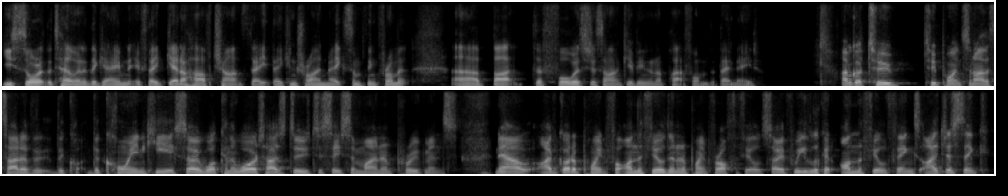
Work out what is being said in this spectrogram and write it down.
You saw at the tail end of the game if they get a half chance, they they can try and make something from it, uh, but the forwards just aren't giving them a platform that they need. I've got two two points on either side of the, the, the, coin here. So, what can the Waratahs do to see some minor improvements? Now, I've got a point for on the field and a point for off the field. So, if we look at on the field things, I just think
